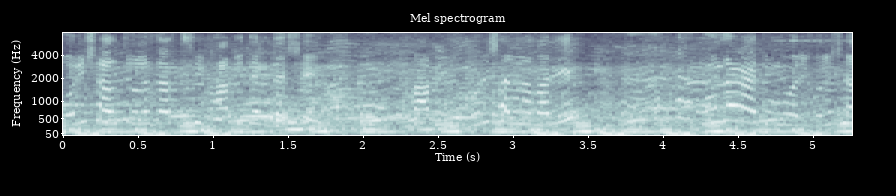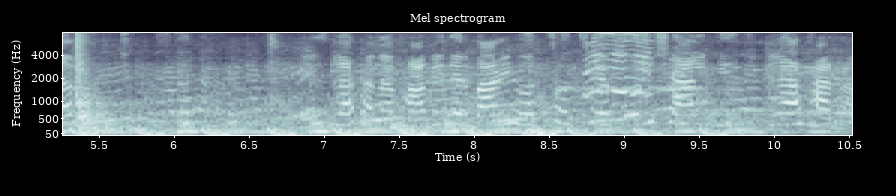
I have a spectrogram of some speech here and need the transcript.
বরিশাল চলে যাচ্ছি ভাবিদের দেশে। ভাবি, বরিশাল না বাড়ি? কোন জায়গায় তুমি বাড়ি, বরিশাল? হিজলা থানা। ভাবিদের বাড়ি হচ্ছে হচ্ছে বরিশাল হিজলা থানা।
